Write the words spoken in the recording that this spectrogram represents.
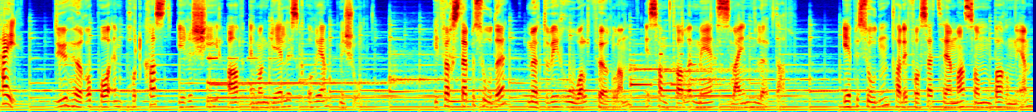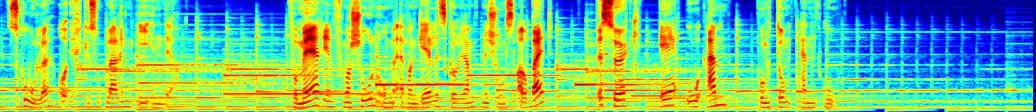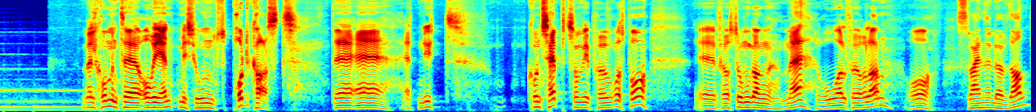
Hei, du hører på en podkast i regi av Evangelisk Orientmisjon. I første episode møter vi Roald Førland i samtale med Svein Løvdahl. I episoden tar de for seg tema som barnehjem, skole og yrkesopplæring i India. For mer informasjon om Evangelisk Orientmisjons arbeid, besøk eom.no. Velkommen til Orientmisjonens podkast. Det er et nytt konsept som vi prøver oss på. Eh, Første omgang med Roald Føreland, og Svein Løvdahl.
